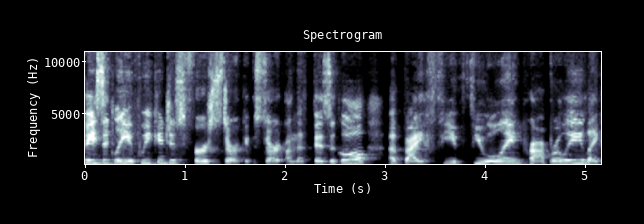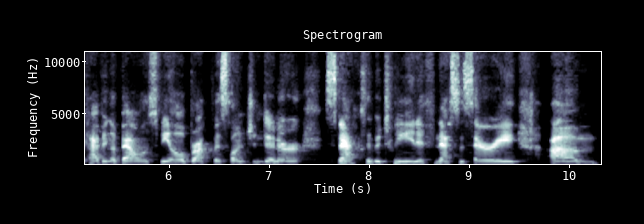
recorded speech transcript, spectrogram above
basically if we can just first start start on the physical of by fu- fueling properly like having a balanced meal breakfast lunch and dinner snacks in between if necessary um,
